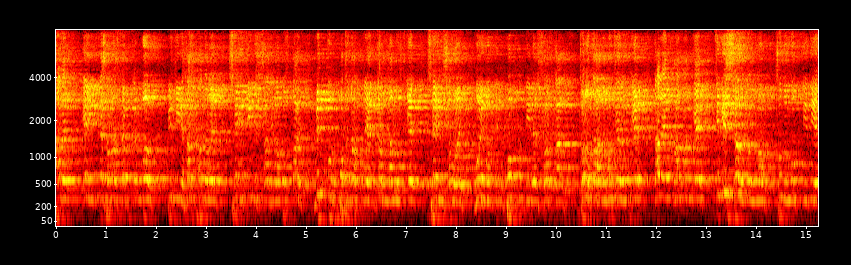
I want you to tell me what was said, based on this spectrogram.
সালের এই তেসরা সেপ্টেম্বর পিজি হাসপাতালের সেই চিকিৎসাধীন অবস্থায় মৃত্যুর পথযাত্রী একজন মানুষকে সেই সময় মহিনুদ্দিন ফখরুদ্দিনের সরকার জনতার মুখে তারেক রহমানকে চিকিৎসার জন্য শুধু মুক্তি দিয়ে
